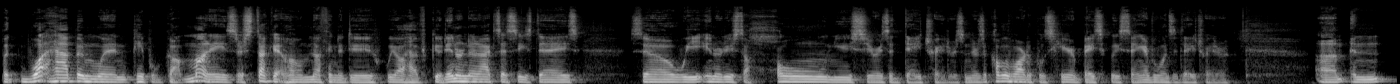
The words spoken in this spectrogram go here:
But what happened when people got money is they're stuck at home, nothing to do. We all have good internet access these days. So we introduced a whole new series of day traders. And there's a couple of articles here basically saying everyone's a day trader. Um, and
